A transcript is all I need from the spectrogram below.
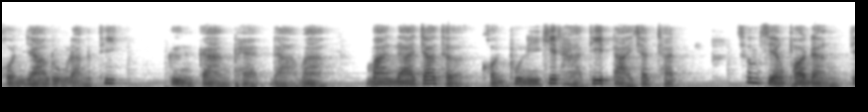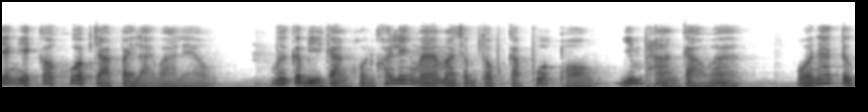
ขนยาวรุงรังที่กึ่งกลางแผดด่าว่า มารดาเจ้าเถอะคนผู้นี้คิดหาที่ตายชัดๆส้มเสียงพอดังเตี้ยงเย็กก็ควบจากไปหลายวาแล้วมือกระบี่กลางคนค่อยเร่งม้ามาสมทบกับพวกพ้อง ยิ้มพลางกล่าวว่า หัวหน้าตึก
